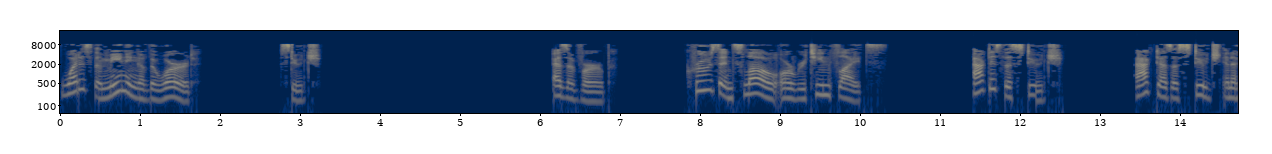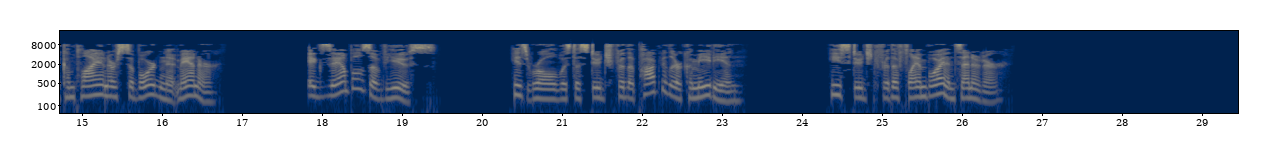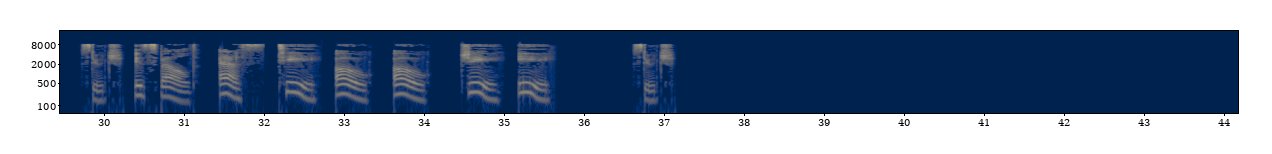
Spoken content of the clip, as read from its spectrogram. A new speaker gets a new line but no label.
What is the meaning of the word stooge? As a verb, cruise in slow or routine flights. Act as the stooge. Act as a stooge in a compliant or subordinate manner. Examples of use. His role was to stooge for the popular comedian. He stooged for the flamboyant senator. Stooge is spelled S-T-O-O-G-E. Stooge.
